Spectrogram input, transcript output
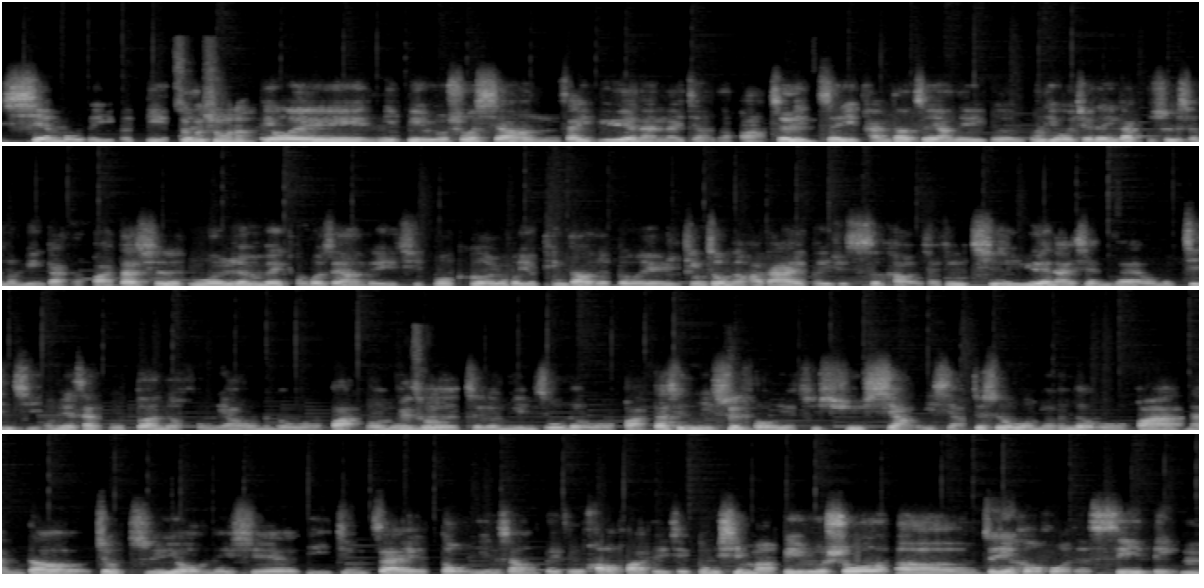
羡慕的一个点。怎么说呢？因为你比如说像在越南来讲的话，这里这里谈到这样的一个问题，我觉得应该不是什么敏感的话，但是我认为通过这样的一期播客，如果有听到的各位听众的话，大家也可以去思考一下，就是其实越南现在我们近几，我们也在不断的弘扬我们的文化，我们的这个民族的文化，但是你是否也是去想一想，就是我们的文化难道就只有那些已经在抖音上被符号化的一些东西吗？比如说，呃，最近很火的 C 顶，嗯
